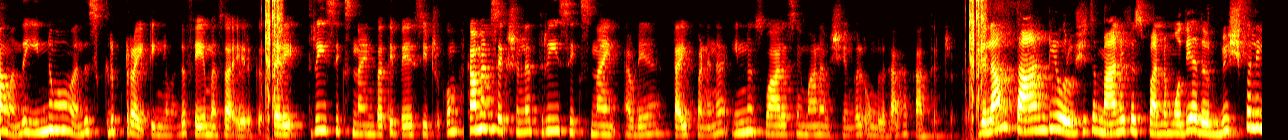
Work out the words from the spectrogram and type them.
ஃபேமஸாக வந்து இன்னமும் வந்து ஸ்கிரிப்ட் ரைட்டிங்கில் வந்து ஃபேமஸாக இருக்கு. சரி த்ரீ சிக்ஸ் நைன் பற்றி பேசிட்டு இருக்கோம். கமெண்ட் செக்ஷனில் த்ரீ சிக்ஸ் நைன் அப்படின்னு டைப் பண்ணுங்க. இன்னும் சுவாரஸ்யமான விஷயங்கள் உங்களுக்காக காத்துட்டு இருக்கு. இதெல்லாம் தாண்டி ஒரு விஷயத்த மேனிஃபெஸ்ட் பண்ணும்போதே அது விஷுவலி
